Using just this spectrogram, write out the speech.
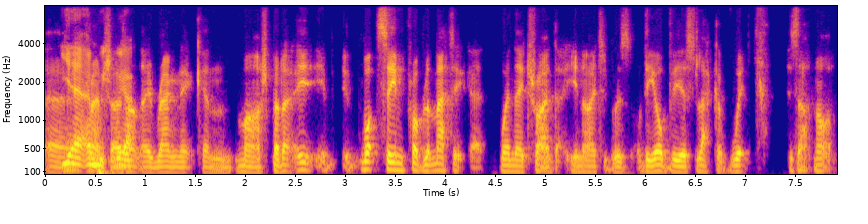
uh, Yeah, and we- franchise, we- aren't they? Rangnick and Marsch. But uh, it, it, what seemed problematic when they tried that at United was the obvious lack of width. Is that not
